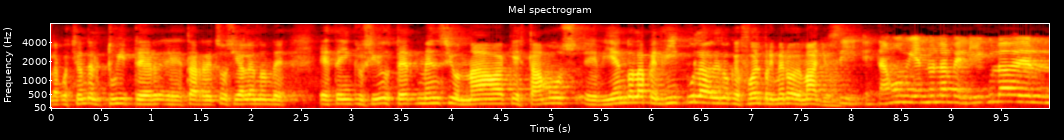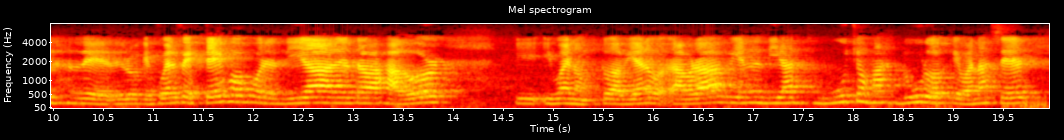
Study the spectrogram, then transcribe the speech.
la cuestión del Twitter, esta red social en donde este, inclusive usted mencionaba que estamos eh, viendo la película de lo que fue el primero de mayo. Sí, estamos viendo la película del, de, lo que fue el festejo por el Día del Trabajador. Y, y bueno, todavía no, ahora vienen días mucho más duros que van a ser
